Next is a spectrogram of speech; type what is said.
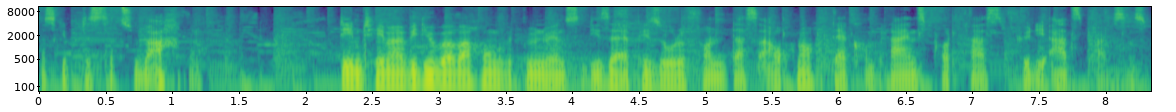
was gibt es dazu beachten? Dem Thema Videoüberwachung widmen wir uns in dieser Episode von Das auch noch, der Compliance Podcast für die Arztpraxis.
